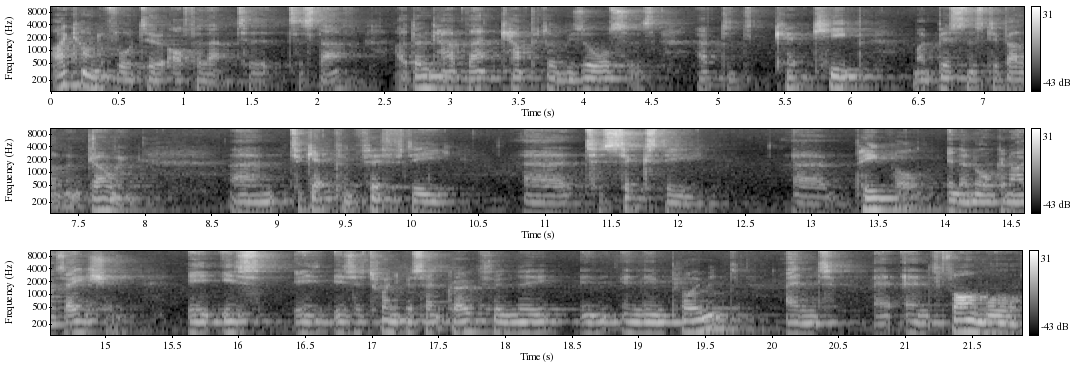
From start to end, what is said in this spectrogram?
I can't afford to offer that to, to staff. I don't have that capital resources. I have to keep my business development going um, to get from 50 uh, to 60 uh, people in an organisation is, is, a 20% growth in the, in, in the employment and, and far more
